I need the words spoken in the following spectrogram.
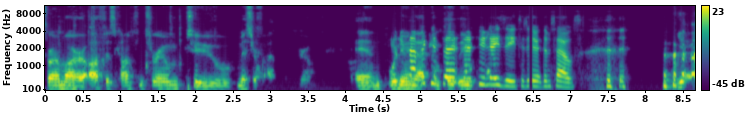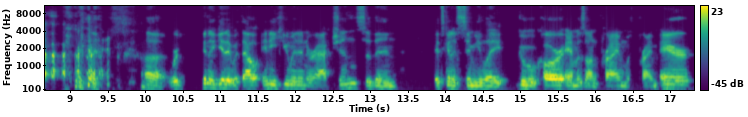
from our office conference room to Mr. File's room. And we're doing Is that, that because completely. they're, they're too lazy to do it themselves? yes. uh, we're going to get it without any human interaction. So then it's going to simulate Google Car, Amazon Prime with Prime Air,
